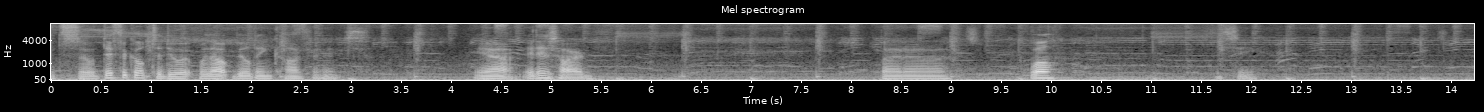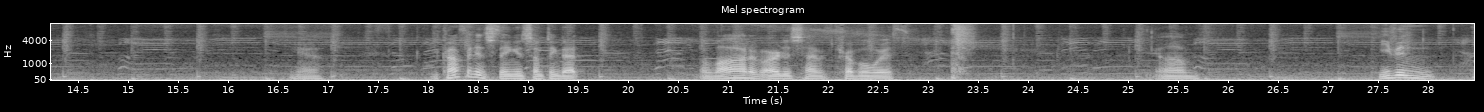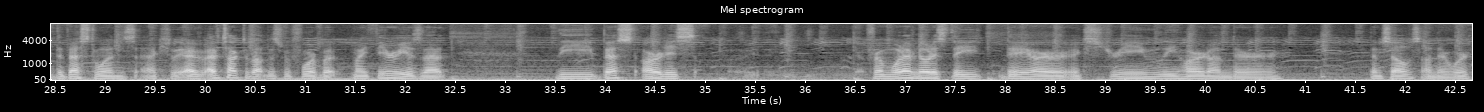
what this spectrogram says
It's so difficult to do it without building confidence. Yeah, it is hard. But, uh, well, let's see. Yeah. The confidence thing is something that a lot of artists have trouble with. Um, even the best ones, actually. I've, I've talked about this before, but my theory is that the best artists, from what I've noticed, they they are extremely hard on their themselves on their work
